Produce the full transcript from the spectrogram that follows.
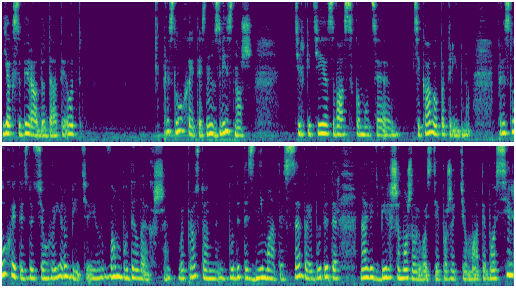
як собі раду дати. От прислухайтесь, ну, звісно ж, тільки ті з вас, кому це цікаво, потрібно. Прислухайтесь до цього і робіть, і вам буде легше. Ви просто будете знімати з себе і будете навіть більше можливостей по життю мати, бо сіль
